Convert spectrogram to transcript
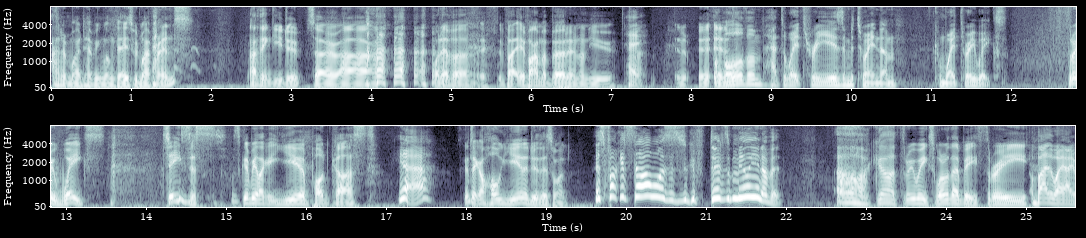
I don't mind having long days with my friends. I think you do. So uh, whatever. If if I if I'm a burden on you, Hey, in, in, in all of them had to wait three years in between them. Can wait three weeks. three weeks, Jesus, it's gonna be like a year podcast. Yeah, It's gonna take a whole year to do this one. it's fucking Star Wars. It's, there's a million of it. Oh god, three weeks. What would that be? Three? By the way, I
